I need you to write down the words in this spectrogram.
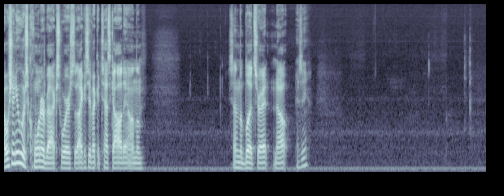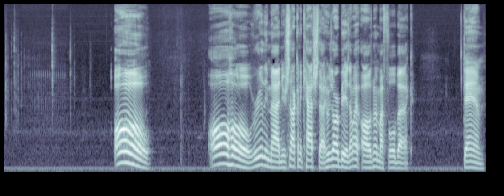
I wish I knew who his cornerbacks were so I could see if I could test Golladay on them. Send him the blitz, right? No. Is he? Oh! Oh, really mad. You're just not going to catch that. Who's RB? Is that my... Oh, it's my fullback. Damn.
